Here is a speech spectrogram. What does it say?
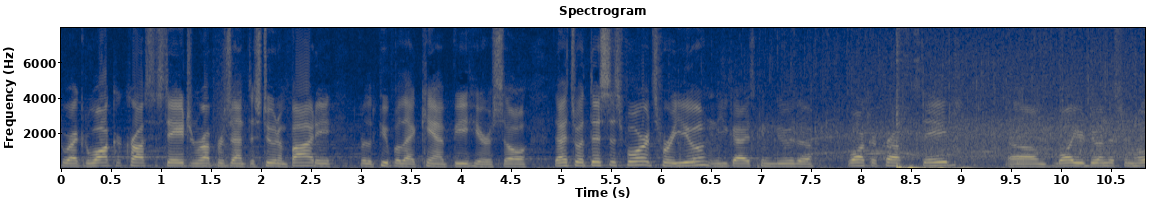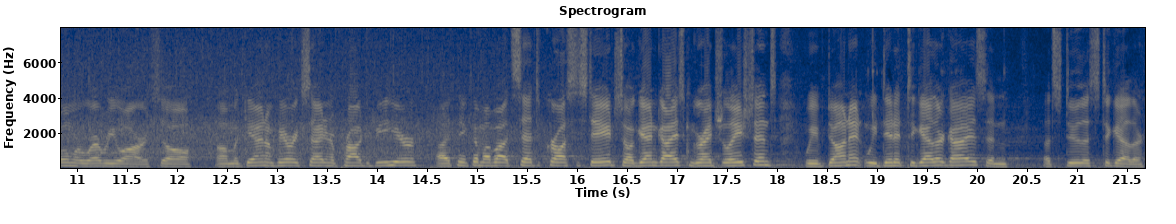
where I could walk across the stage and represent the student body for the people that can't be here. So that's what this is for. It's for you, and you guys can do the walk across the stage um, while you're doing this from home or wherever you are. So um, again, I'm very excited and proud to be here. I think I'm about set to cross the stage. So again, guys, congratulations. We've done it. We did it together, guys, and let's do this together.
